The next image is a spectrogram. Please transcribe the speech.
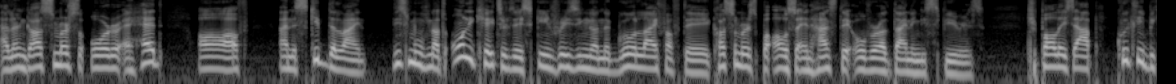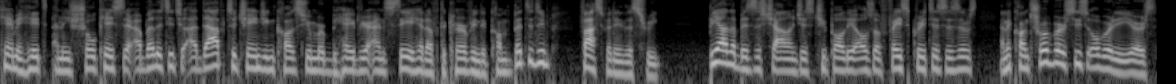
allowing customers to order ahead of and skip the line. This move not only catered to the increasing on the go life of the customers, but also enhanced the overall dining experience. Chipotle's app quickly became a hit and it showcased their ability to adapt to changing consumer behavior and stay ahead of the curve in the competitive fast food industry. Beyond the business challenges, Chipotle also faced criticisms and controversies over the years.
